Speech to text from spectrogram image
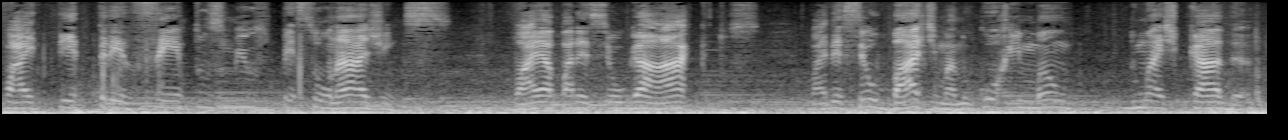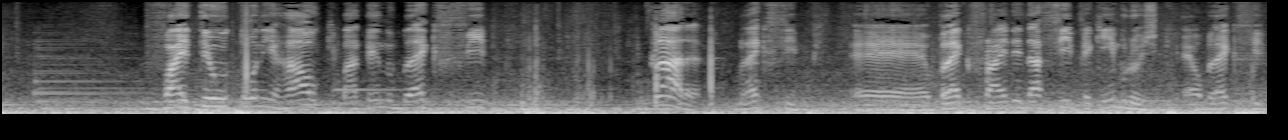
Vai ter 300 mil personagens. Vai aparecer o Galactus. Vai descer o Batman no corrimão de uma escada. Vai ter o Tony Hawk batendo Black Fip. Cara, Black Fip. É o Black Friday da FIP aqui em Brusque. É o Black Fip.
